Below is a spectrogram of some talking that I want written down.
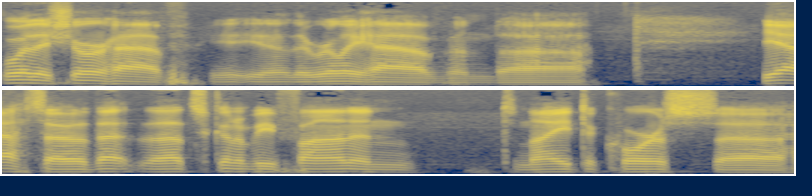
Boy, they sure have. You know, they really have, and uh, yeah, so that that's going to be fun. And tonight, of course, uh,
